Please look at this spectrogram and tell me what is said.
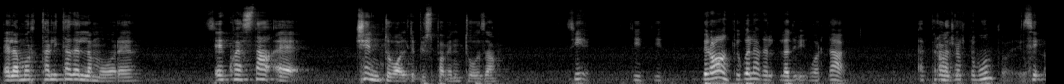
è la mortalità dell'amore. Sì. E questa è cento volte più spaventosa. Sì, ti- ti- però anche quella te- la devi guardare. Eh, A però un certo punto Sì.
